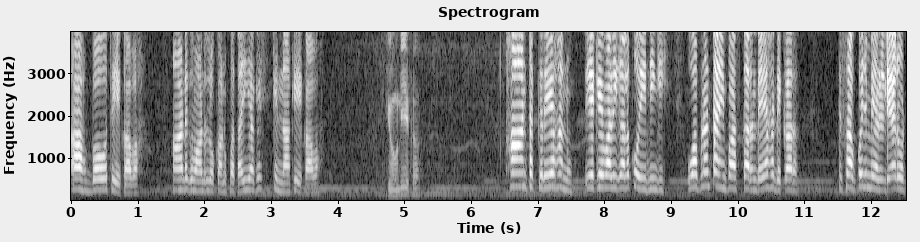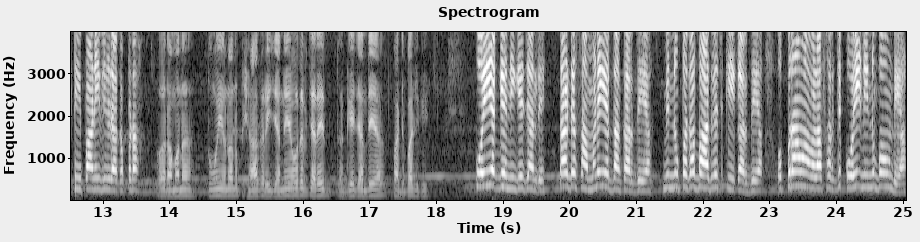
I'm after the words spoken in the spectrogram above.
ਆਹ ਬਹੁਤ ਏਕਾ ਵਾ। ਆਂਢ ਗੁਆਂਢ ਲੋਕਾਂ ਨੂੰ ਪਤਾ ਹੀ ਆ ਕਿ ਕਿੰਨਾ ਕੁ ਏਕਾ ਵਾ। ਕਿਉਂ ਨਹੀਂ ਏਕਾ? ਖਾਣ ਟੱਕਰੇ ਆ ਸਾਨੂੰ ਏਕੇ ਵਾਲੀ ਗੱਲ ਕੋਈ ਨਹੀਂਗੀ ਉਹ ਆਪਣਾ ਟਾਈਮ ਪਾਸ ਕਰਨ ਡਏ ਆ ਸਾਡੇ ਘਰ ਤੇ ਸਭ ਕੁਝ ਮਿਲਣ ਡਿਆ ਰੋਟੀ ਪਾਣੀ ਲੀੜਾ ਕੱਪੜਾ। ਉਹ ਰਮਨ ਤੂੰ ਹੀ ਉਹਨਾਂ ਨੂੰ ਪਛਾਣ ਕਰੀ ਜਾਂਦੇ ਉਹਦੇ ਵਿਚਾਰੇ ਅੱਗੇ ਜਾਂਦੇ ਆ ਭੱਜ ਭੱਜ ਕੇ। ਕੋਈ ਅੱਗੇ ਨਹੀਂ ਗੇ ਜਾਂਦੇ। ਤੁਹਾਡੇ ਸਾਹਮਣੇ ਹੀ ਇਦਾਂ ਕਰਦੇ ਆ। ਮੈਨੂੰ ਪਤਾ ਬਾਅਦ ਵਿੱਚ ਕੀ ਕਰਦੇ ਆ। ਉਹ ਭਰਾਵਾਂ ਵਾਲਾ ਫਰਜ਼ ਕੋਈ ਨਹੀਂ ਨਿਭਾਉਣ ਡਿਆ।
